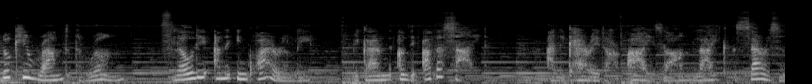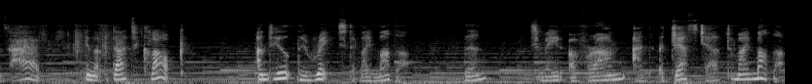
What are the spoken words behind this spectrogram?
looking round the room, slowly and inquiringly began on the other side and carried her eyes on like a Saracen's head in a Dutch clock until they reached my mother. Then she made a frown and a gesture to my mother,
